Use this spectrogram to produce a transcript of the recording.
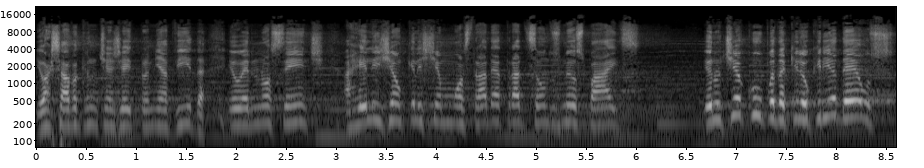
Eu achava que não tinha jeito para a minha vida. Eu era inocente. A religião que eles tinham mostrado é a tradição dos meus pais. Eu não tinha culpa daquilo, eu queria Deus.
